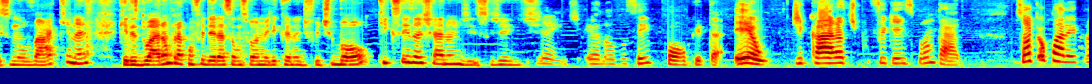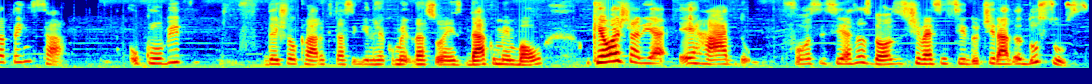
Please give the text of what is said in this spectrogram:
Sinovac, né? Que eles doaram para a Confederação Sul-Americana de Futebol. O que, que vocês acharam disso, gente? Gente, eu não vou ser hipócrita. Eu, de cara, tipo, fiquei espantado. Só que eu parei para pensar. O clube deixou claro que está seguindo recomendações da Comembol, o que eu acharia errado fosse se essas doses tivessem sido tiradas do SUS.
